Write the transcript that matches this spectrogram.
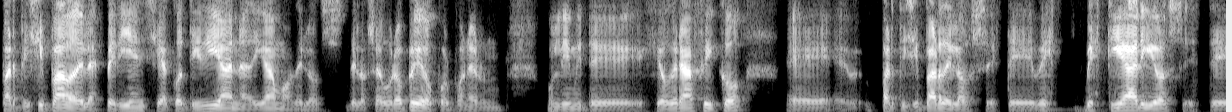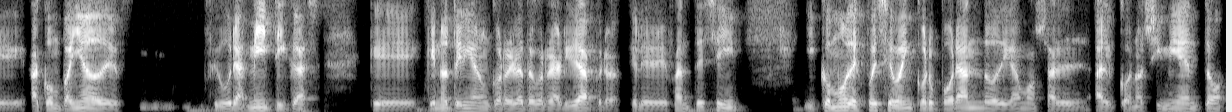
participaba de la experiencia cotidiana, digamos, de los, de los europeos, por poner un, límite geográfico, eh, participar de los este, bestiarios este, acompañado de figuras míticas que, que, no tenían un correlato con realidad, pero el elefante sí y cómo después se va incorporando, digamos, al, conocimiento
